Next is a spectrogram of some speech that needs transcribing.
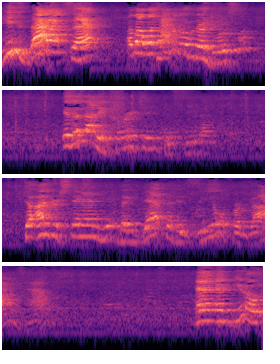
He's that upset about what's happening over there in Jerusalem. Isn't that encouraging to see that? To understand the depth of his zeal for God's? And, and you know,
